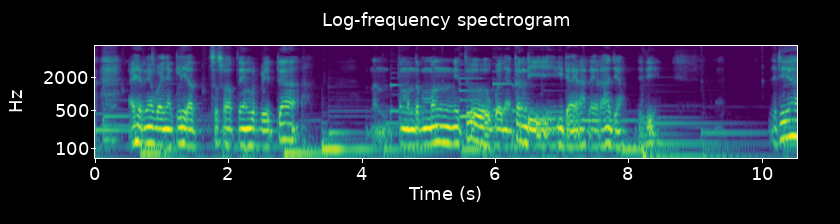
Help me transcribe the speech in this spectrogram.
Akhirnya banyak lihat sesuatu yang berbeda teman-teman itu banyak kan di di daerah-daerah aja. Jadi jadi ya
